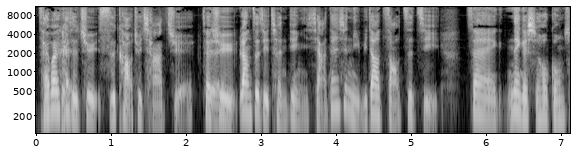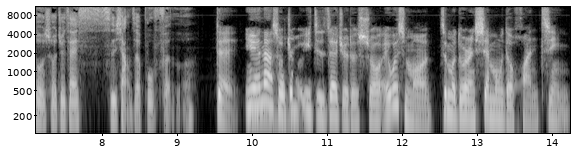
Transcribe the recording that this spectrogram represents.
才会开始去思考、去察觉，再去让自己沉淀一下。但是你比较早，自己在那个时候工作的时候，就在思想这部分了。对，因为那时候就一直在觉得说，诶、嗯，为什么这么多人羡慕的环境，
